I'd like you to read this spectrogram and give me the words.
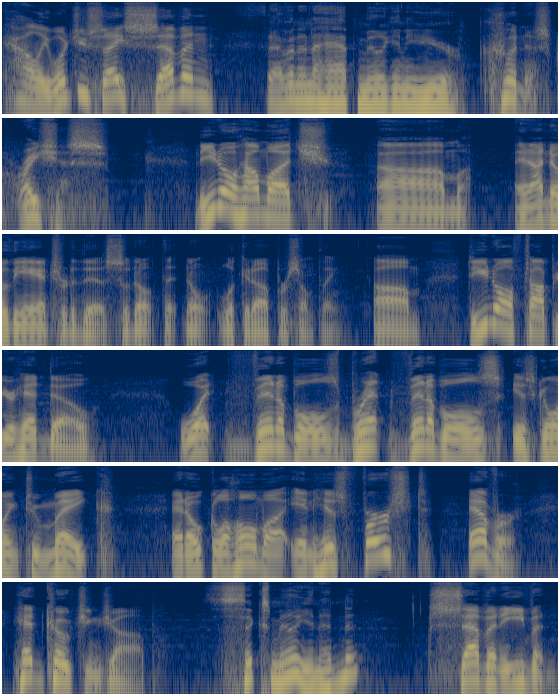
Golly, what'd you say? Seven. Seven and a half million a year. Goodness gracious! Do you know how much? Um, and I know the answer to this, so don't th- don't look it up or something. Um, do you know off the top of your head though what Venables Brent Venables is going to make at Oklahoma in his first ever head coaching job? Six million, isn't it? Seven even.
